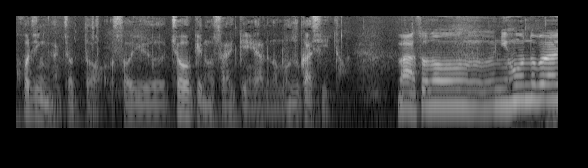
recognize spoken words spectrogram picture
個人がちょっとそういう長期の債券やるの難しいと。まあ、その日本の場合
